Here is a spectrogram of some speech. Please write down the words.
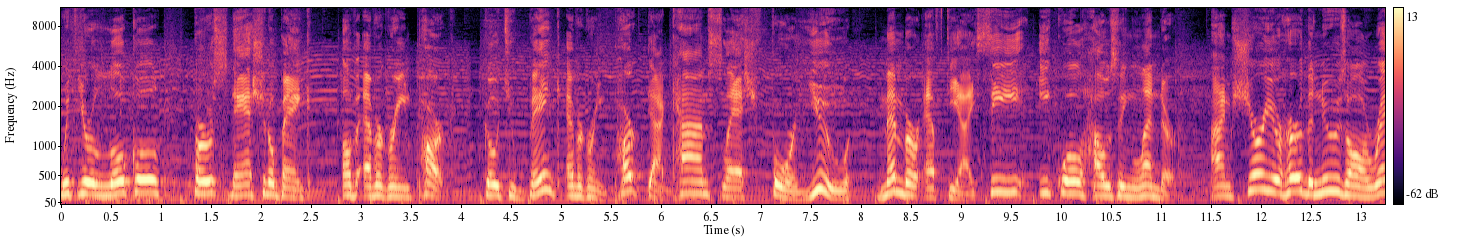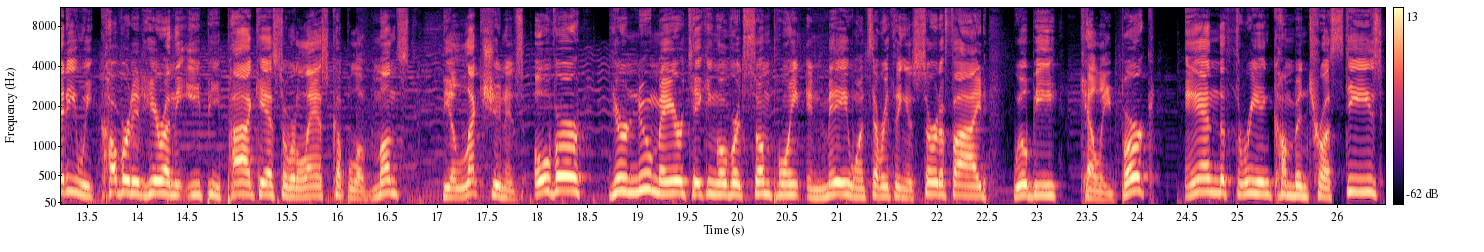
with your local First National Bank of Evergreen Park. Go to bankevergreenpark.com slash for you, member FDIC, equal housing lender. I'm sure you heard the news already. We covered it here on the EP podcast over the last couple of months. The election is over. Your new mayor taking over at some point in May once everything is certified will be Kelly Burke, and the three incumbent trustees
